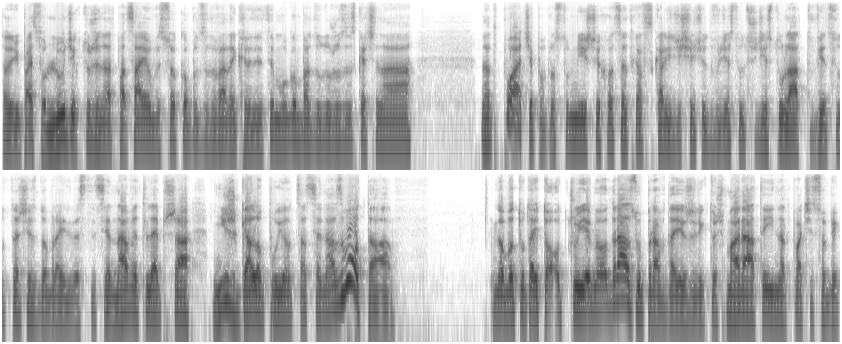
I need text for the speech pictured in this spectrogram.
szanowni Państwo, ludzie, którzy nadpłacają wysoko oprocentowane kredyty mogą bardzo dużo zyskać na nadpłacie, po prostu mniejszych odsetkach w skali 10, 20, 30 lat, więc to też jest dobra inwestycja, nawet lepsza niż galopująca cena złota. No bo tutaj to odczujemy od razu, prawda? Jeżeli ktoś ma raty i nadpłaci sobie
